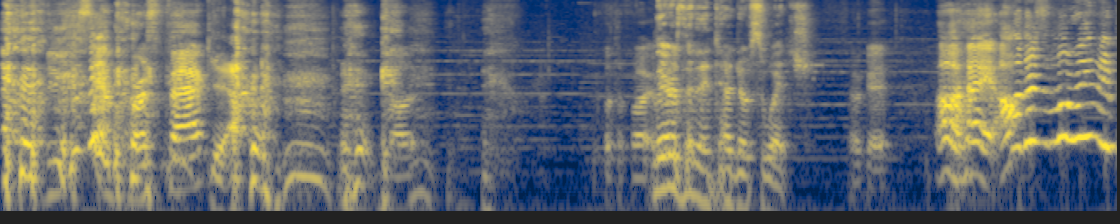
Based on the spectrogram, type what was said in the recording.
Did you say a purse pack? Yeah. What the fuck? There's a Nintendo Switch. Okay. Oh hey! Oh, there's a little Eevee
